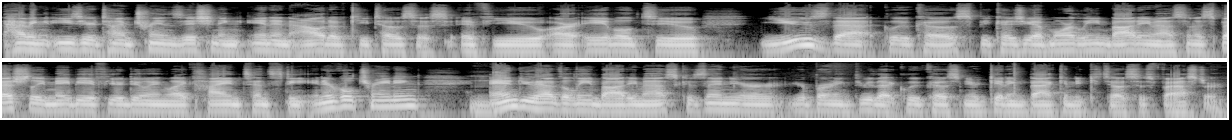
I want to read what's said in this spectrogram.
having an easier time transitioning in and out of ketosis. If you are able to use that glucose because you have more lean body mass and especially maybe if you're doing like high intensity interval training and you have the lean body mass because then you're you're burning through that glucose and you're getting back into ketosis faster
